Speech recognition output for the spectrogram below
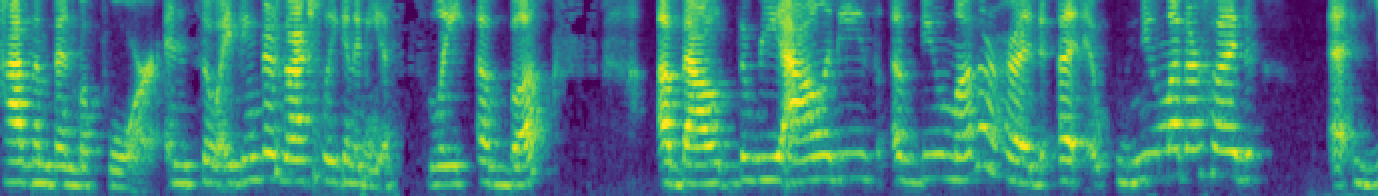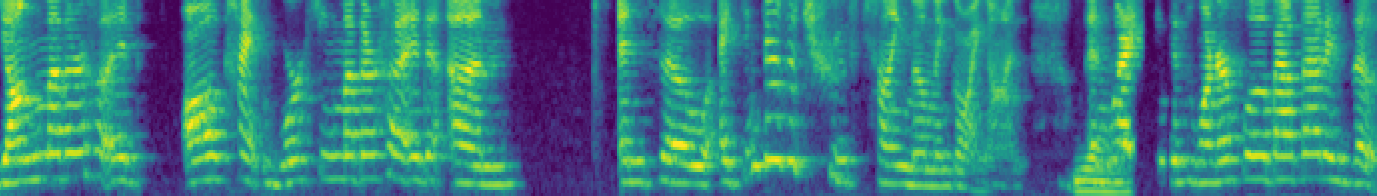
hasn't been before. And so I think there's actually going to be a slate of books about the realities of new motherhood, uh, new motherhood, uh, young motherhood, all kind working motherhood. Um, and so I think there's a truth telling moment going on. Yeah. And what I think is wonderful about that is that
